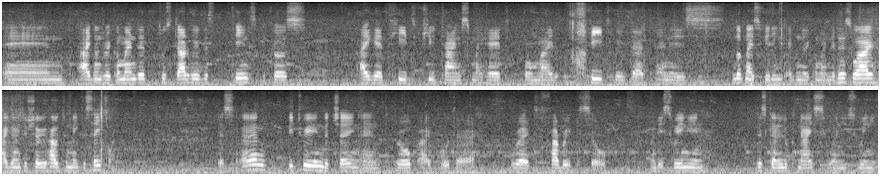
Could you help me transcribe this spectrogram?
And I don't recommend it to start with these things because I get hit few times my head or my feet with that and it's not nice feeling. I don't recommend it. This is why I'm going to show you how to make the safe one. Yes and between the chain and rope I put a red fabric. So when they swing in this can look nice when you swing it.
